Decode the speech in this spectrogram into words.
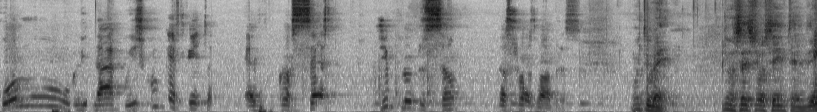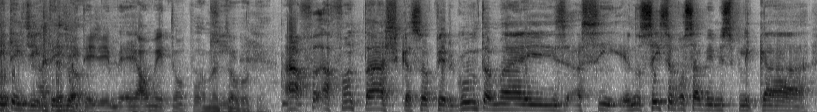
Como lidar com isso? Como que é feito é, o processo de produção das suas obras? Muito bem. Não sei se você entendeu. Entendi, ah, entendi, entendi. É, aumentou um pouquinho. Aumentou um pouquinho. Ah, a fantástica a sua pergunta, mas assim, eu não sei se eu vou saber me explicar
